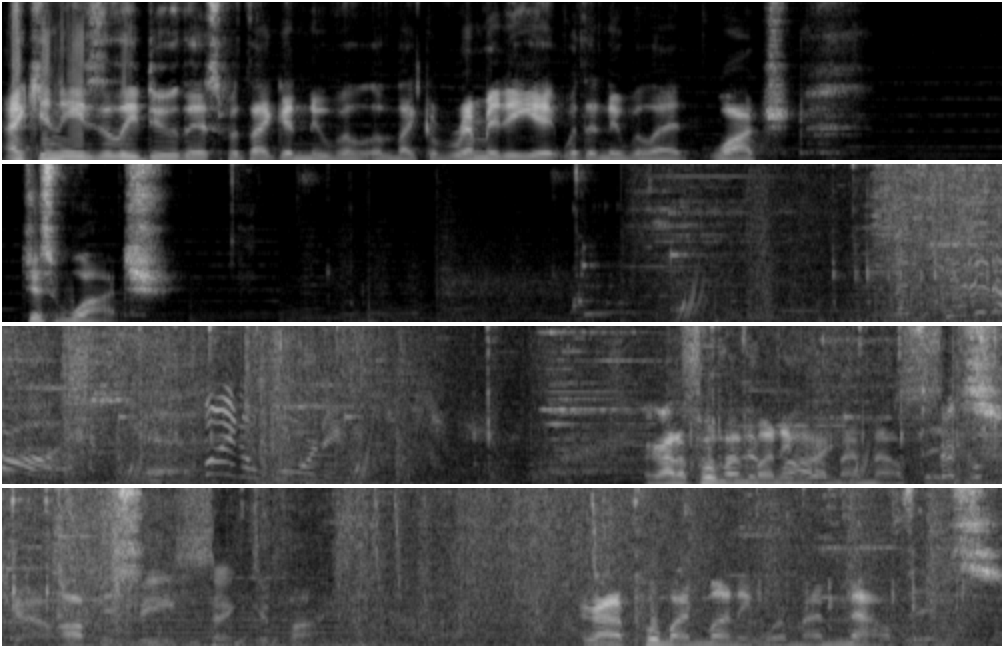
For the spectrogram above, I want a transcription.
I can easily do this with like a new like a remedy it with a Neuvillette. Watch. Just watch. Let's get it on. Final warning. I gotta put my money where my mouth is. Obviously. I gotta put my money where my mouth is.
